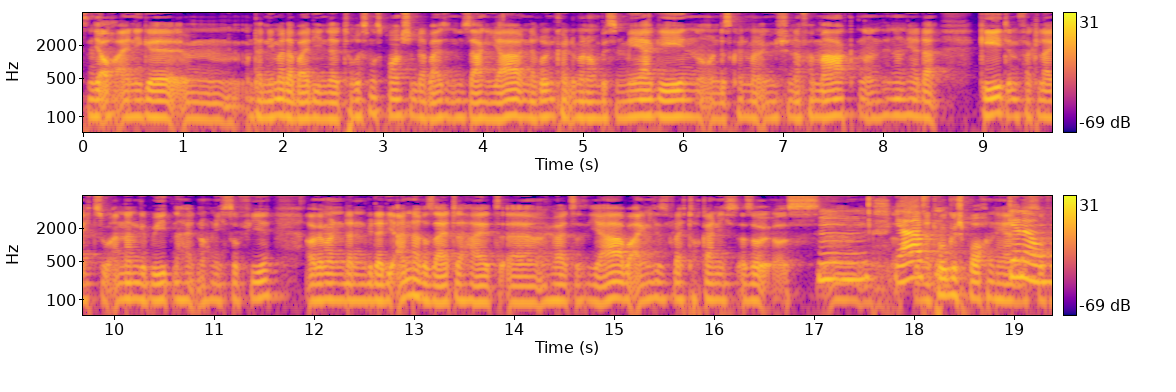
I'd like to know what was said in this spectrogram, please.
sind ja auch einige ähm, Unternehmer dabei, die in der Tourismusbranche dabei sind und die sagen, ja, in der Rhön könnte immer noch ein bisschen mehr gehen und das könnte man irgendwie schöner vermarkten und hin und her. Da geht im Vergleich zu anderen Gebieten halt noch nicht so viel. Aber wenn man dann wieder die andere Seite halt äh, hört, ja, aber eigentlich ist es vielleicht doch gar nicht, also aus, mhm. aus ja, der Natur gesprochen her. Genau,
